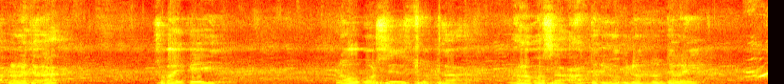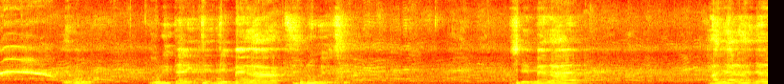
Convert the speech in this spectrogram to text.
আপনারা যারা সবাইকেই নববর্ষের শ্রদ্ধা, ভালোবাসা, আন্তরিক অভিনন্দন জানাই এবং কুড়ি তারিখে যে মেলা শুরু হয়েছে, সে মেলার হাজার হাজার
